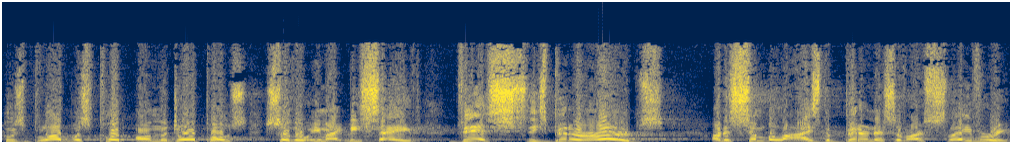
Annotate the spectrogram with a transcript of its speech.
whose blood was put on the doorpost so that we might be saved. This, these bitter herbs, are to symbolize the bitterness of our slavery.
